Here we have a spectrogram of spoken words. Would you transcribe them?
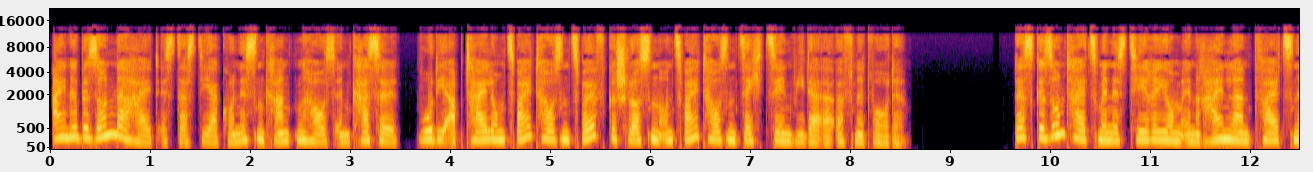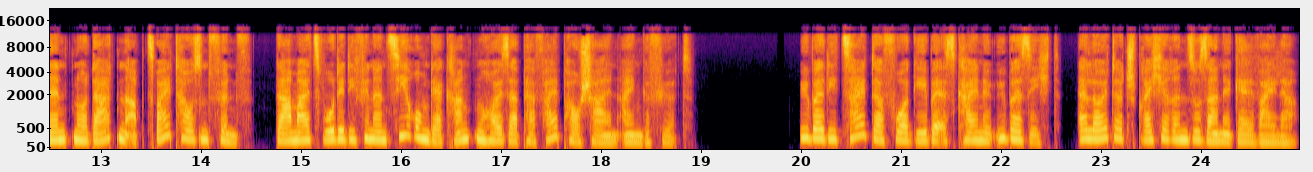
Eine Besonderheit ist das Diakonissenkrankenhaus in Kassel, wo die Abteilung 2012 geschlossen und 2016 wieder eröffnet wurde. Das Gesundheitsministerium in Rheinland-Pfalz nennt nur Daten ab 2005. Damals wurde die Finanzierung der Krankenhäuser per Fallpauschalen eingeführt. Über die Zeit davor gebe es keine Übersicht, erläutert Sprecherin Susanne Gellweiler.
